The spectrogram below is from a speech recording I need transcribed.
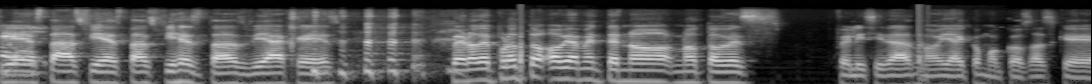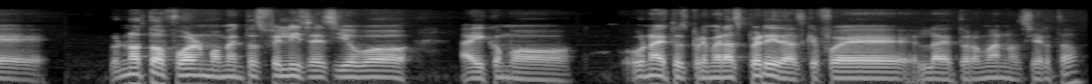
fiestas, fiestas, fiestas, viajes. Pero de pronto, obviamente, no, no todo es felicidad, ¿no? Y hay como cosas que no todo fueron momentos felices y hubo ahí como una de tus primeras pérdidas, que fue la de tu hermano, ¿cierto?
